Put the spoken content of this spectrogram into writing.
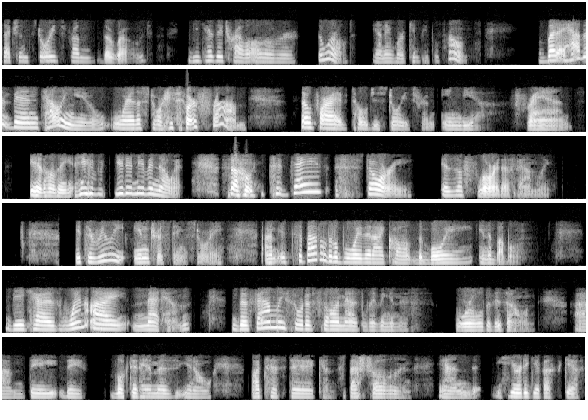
section Stories from the Road because I travel all over the world and I work in people's homes. But I haven't been telling you where the stories are from. So far, I've told you stories from India, France, Italy, you, you didn't even know it. So today's story is a Florida family. It's a really interesting story. Um, it's about a little boy that I call the boy in a bubble. Because when I met him, the family sort of saw him as living in this world of his own. Um, they they looked at him as you know autistic and special and and here to give us gifts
